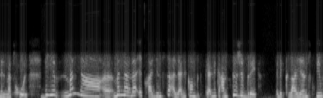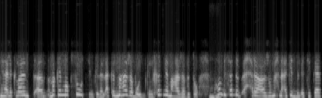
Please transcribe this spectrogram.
من المدخول. هي منا منا لائقة ينسأل يعني كأنك عم تجبري ال client يمكن ال client آه، ما كان مبسوط يمكن الأكل ما عجبه يمكن الخدمة ما عجبته. هون بسبب إحراج ونحن أكيد بالإتيكيت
